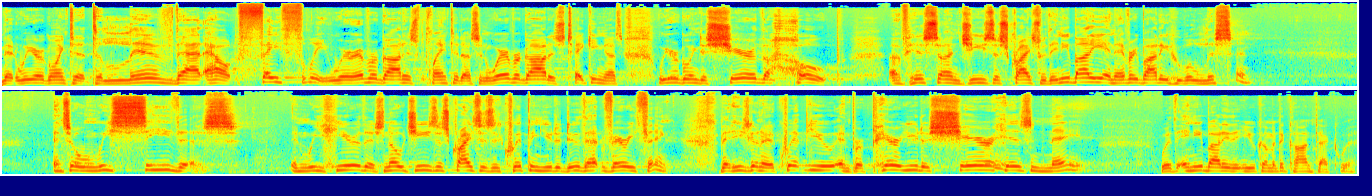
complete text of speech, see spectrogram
That we are going to, to live that out faithfully wherever God has planted us and wherever God is taking us. We are going to share the hope of his son, Jesus Christ, with anybody and everybody who will listen. And so when we see this, and we hear this. No, Jesus Christ is equipping you to do that very thing. That He's going to equip you and prepare you to share His name with anybody that you come into contact with.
